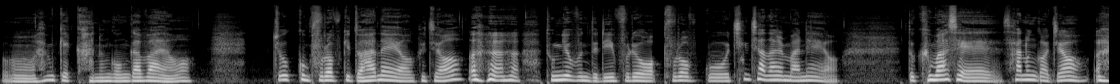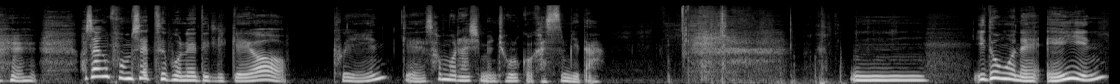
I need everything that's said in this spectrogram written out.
어, 함께 가는 건가 봐요. 조금 부럽기도 하네요. 그죠? 동료분들이 부러, 부럽고 칭찬할 만해요. 또 그 맛에 사는 거죠. 화장품 세트 보내드릴게요. 부인께 선물하시면 좋을 것 같습니다. 음, 이동원의 애인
